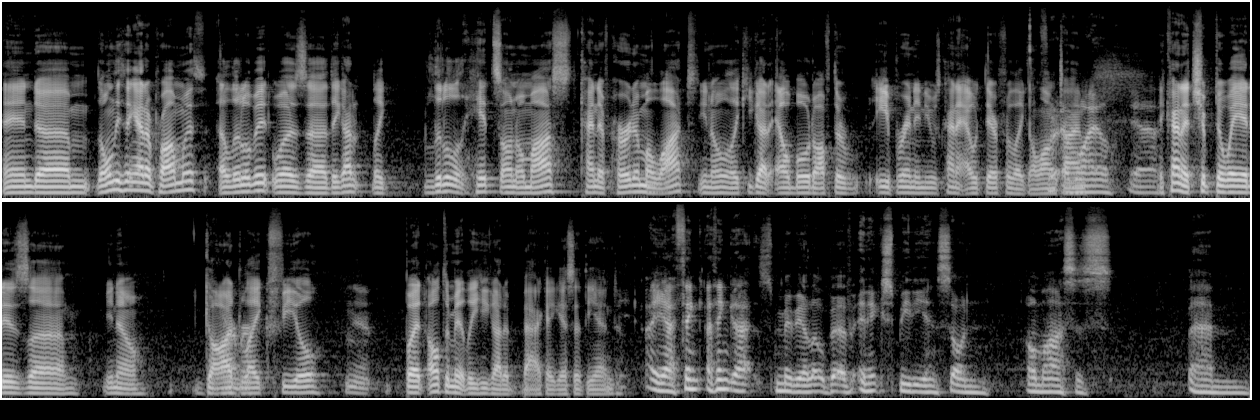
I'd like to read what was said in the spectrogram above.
And um, the only thing I had a problem with a little bit was uh, they got like little hits on Omos, kind of hurt him a lot. You know, like he got elbowed off the apron and he was kind of out there for like a long For time. a while. Yeah. It kind of chipped away at his, um, you know, godlike feel. Yeah. But ultimately, he got it back, I guess, at the end. Uh, yeah, I think I think that's maybe a little bit of inexperience on Omos's um,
